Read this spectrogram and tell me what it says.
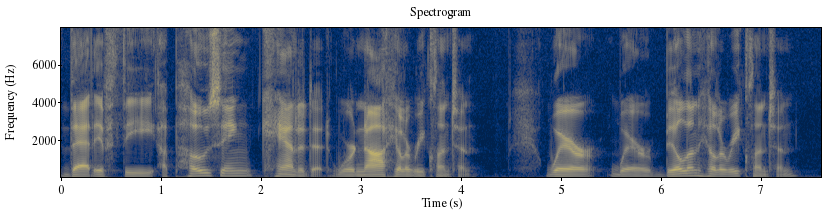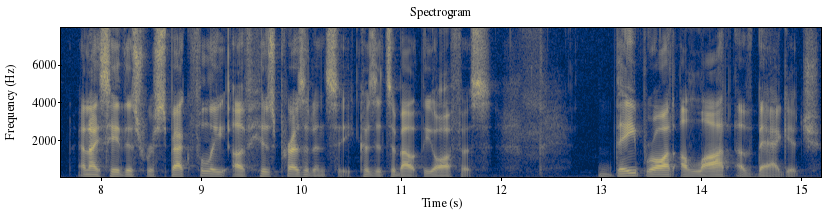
that if the opposing candidate were not hillary clinton where where Bill and Hillary Clinton, and I say this respectfully of his presidency because it's about the office, they brought a lot of baggage.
